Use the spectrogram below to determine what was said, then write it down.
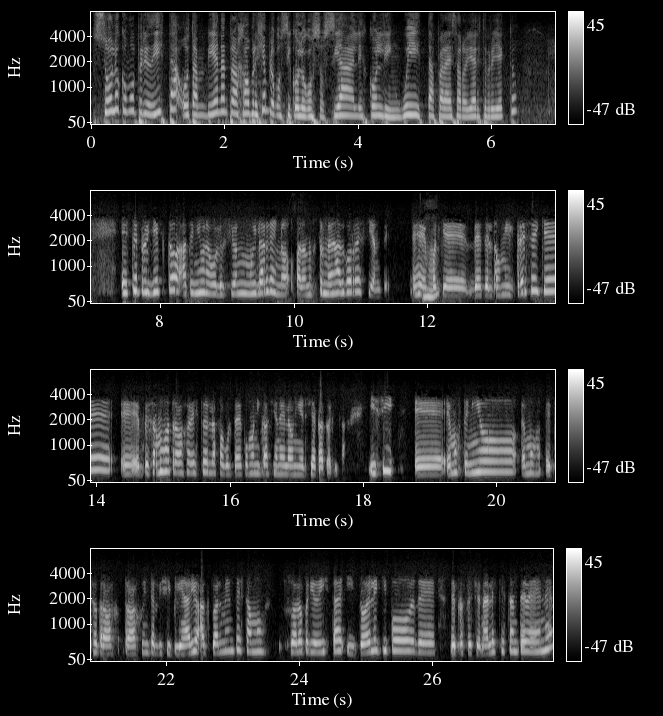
solo como periodistas o también han trabajado, por ejemplo, con psicólogos sociales, con lingüistas para desarrollar este proyecto? Este proyecto ha tenido una evolución muy larga y no para nosotros no es algo reciente eh, porque desde el 2013 que eh, empezamos a trabajar esto en la Facultad de Comunicación en la Universidad Católica. Y sí, eh, hemos tenido, hemos hecho trabajo, trabajo interdisciplinario. Actualmente estamos solo periodistas y todo el equipo de, profesionales que está en TVN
